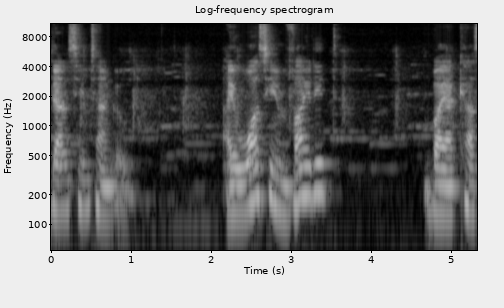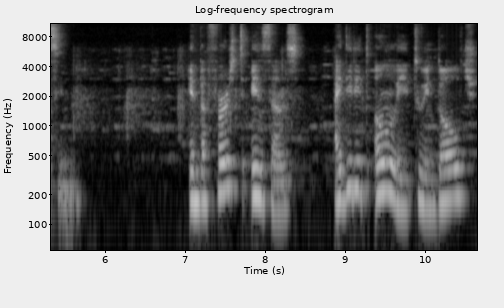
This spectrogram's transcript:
dancing tango. I was invited by a cousin. In the first instance, I did it only to indulge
